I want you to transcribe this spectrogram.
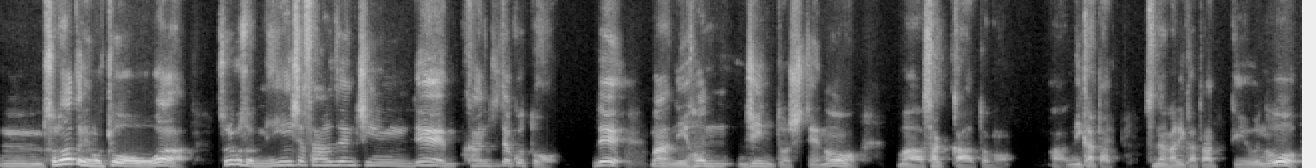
うん、そのあたりも今日は、それこそ右下サンアルゼンチンで感じたことで、まあ、日本人としての、まあ、サッカーとの、まあ、見方、つながり方っていうのを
